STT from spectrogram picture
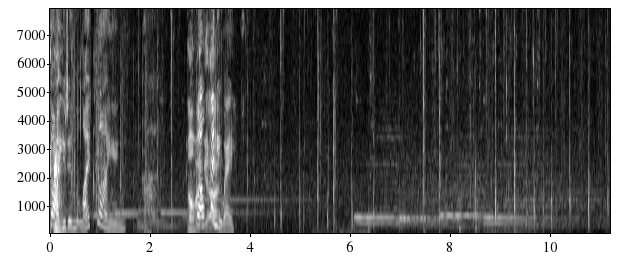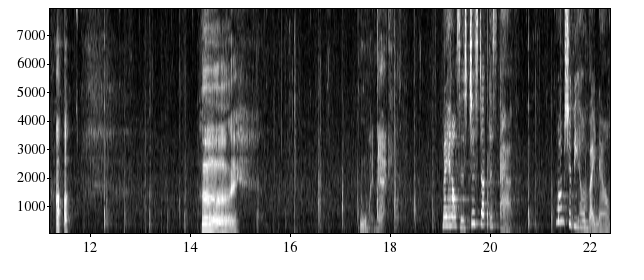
thought you didn't like lying. Oh my well, god. anyway. Hey. Ooh, my neck. My house is just up this path. Mom should be home by now,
